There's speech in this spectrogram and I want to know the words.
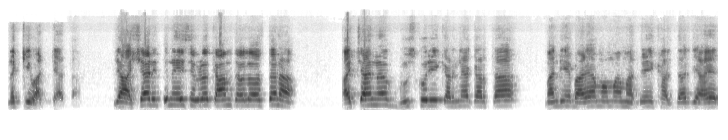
नक्की वाटते आता. म्हणजे अशा रीतीने हे सगळं काम चालू असताना अचानक घुसखोरी करण्याकरता माननीय बाळामामा म्हात्रे खासदार जे आहेत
